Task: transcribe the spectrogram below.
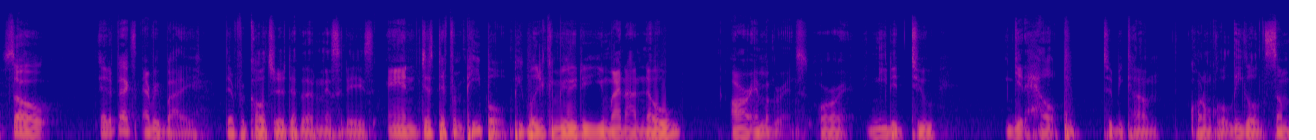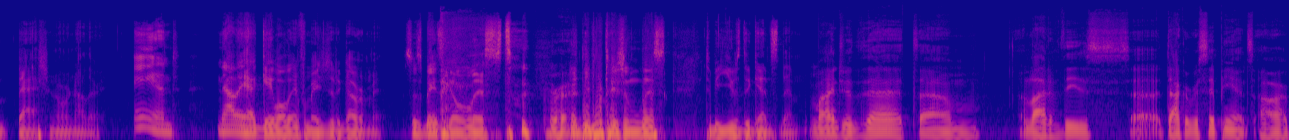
So it affects everybody, different cultures, different ethnicities, and just different people. People in your community you might not know are immigrants or needed to get help to become quote unquote legal in some fashion or another. And now they had gave all the information to the government. So it's basically a list, a deportation list to be used against them. Mind you, that um, a lot of these uh, DACA recipients are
